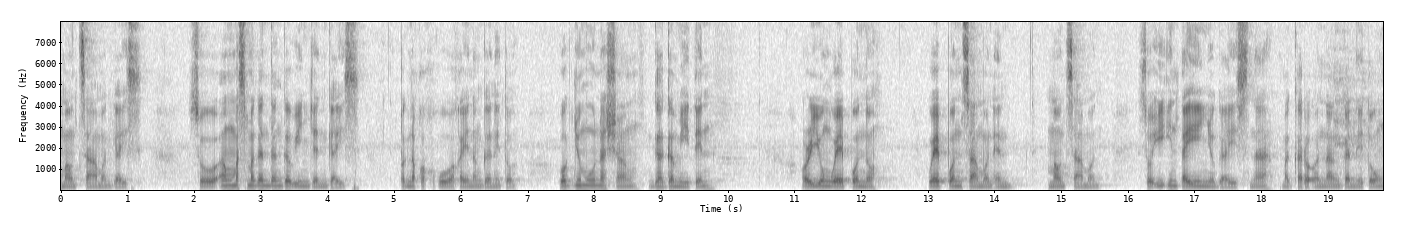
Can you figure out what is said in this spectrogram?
Mount Salmon, guys. So, ang mas magandang gawin dyan, guys, pag nakukuha kayo ng ganito, wag nyo muna siyang gagamitin or yung weapon, no? Weapon salmon and mount salmon. So, iintayin nyo guys na magkaroon ng ganitong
